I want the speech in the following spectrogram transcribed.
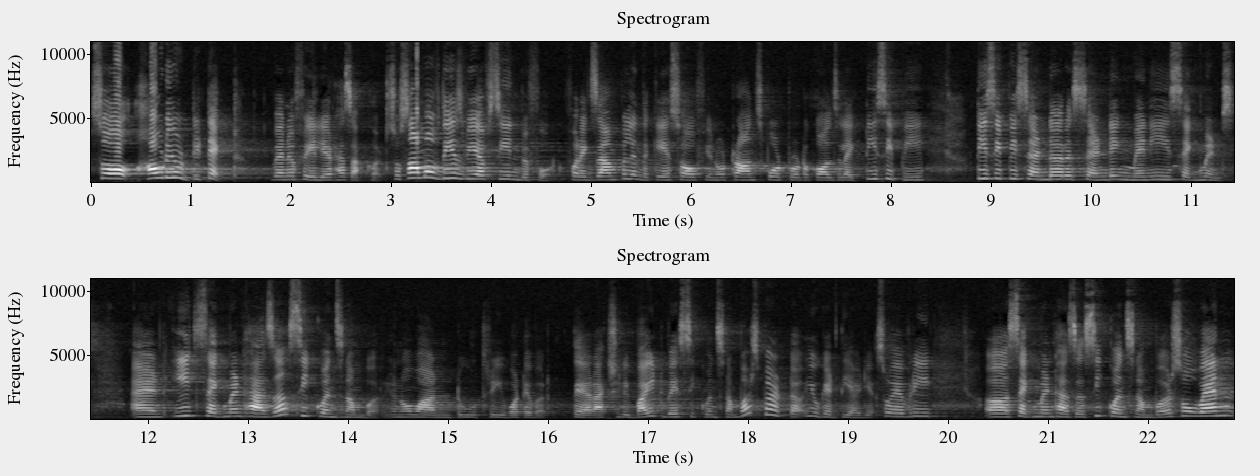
So, how do you detect when a failure has occurred? So, some of these we have seen before for example, in the case of you know transport protocols like TCP, TCP sender is sending many segments and each segment has a sequence number you know 1, 2, 3 whatever they are actually byte based sequence numbers but uh, you get the idea. So, every uh, segment has a sequence number. So, when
